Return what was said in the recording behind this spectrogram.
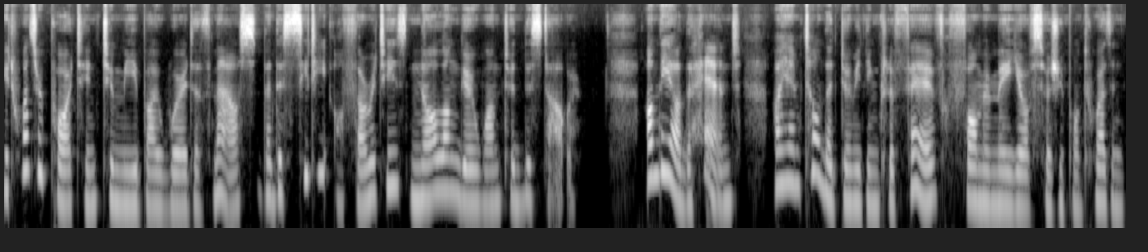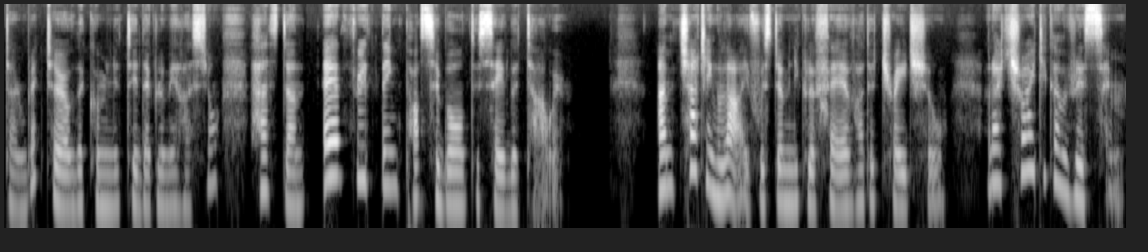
It was reported to me by word of mouth that the city authorities no longer wanted this tower. On the other hand, I am told that Dominique Lefebvre, former mayor of Cergy Pontoise and director of the Communauté d'agglomération, has done everything possible to save the tower. I'm chatting live with Dominique Lefebvre at a trade show, and I try to convince him.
